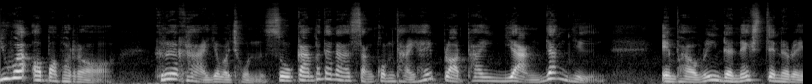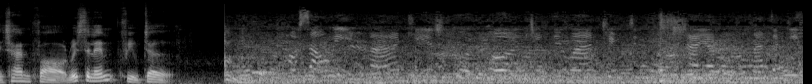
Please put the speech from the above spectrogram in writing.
ยุวอปพร เครือข่ายเยาวชน สู่การพัฒนาสังคมไทยให้ปลอดภัยอย่างยั่งยืน empowering the next generation for resilient future เขาสวีมาคิชคุณพลจุติมาทิมจินชัยรุณนันตกิจ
